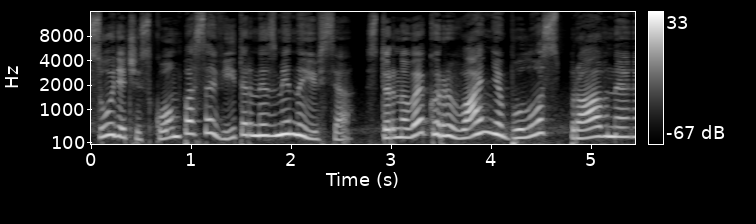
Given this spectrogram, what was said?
Судячи з компаса, вітер не змінився. Стернове коривання було справне,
